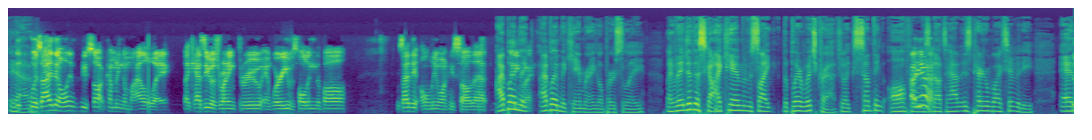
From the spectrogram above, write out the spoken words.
Yeah, Was I the only one who saw it coming a mile away? Like as he was running through and where he was holding the ball? Was I the only one who saw that? I blame Anyway. the I blame the camera angle personally. Like when they did the sky cam, it was like the Blair Witchcraft. You're like something awful Oh, was yeah. about to happen. It's paranormal activity, and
